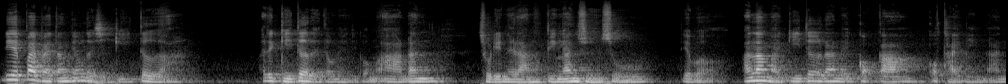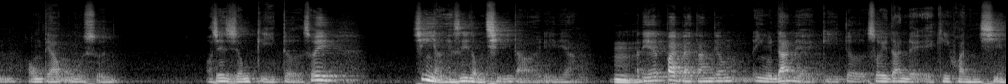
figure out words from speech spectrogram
你喺拜拜当中就是祈祷啊，啊，你祈祷咧当然是讲啊，咱厝里的人平安顺遂，对无？啊，咱嘛祈祷咱的国家国泰民安，风调雨顺，哦，这是一种祈祷，所以信仰也是一种祈祷的力量。嗯，啊，你喺拜拜当中，因为咱会祈祷，所以咱会去欢心。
